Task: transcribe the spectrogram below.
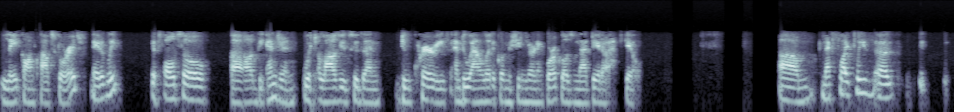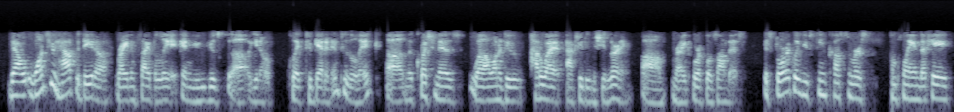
lake on cloud storage natively, it's also uh, the engine which allows you to then do queries and do analytical machine learning workloads on that data at scale. Um, next slide, please. Now, once you have the data right inside the lake and you use, uh, you know, Qlik to get it into the lake, uh, the question is, well, I want to do, how do I actually do machine learning, um, right, workloads on this? Historically, we've seen customers complain that, hey,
